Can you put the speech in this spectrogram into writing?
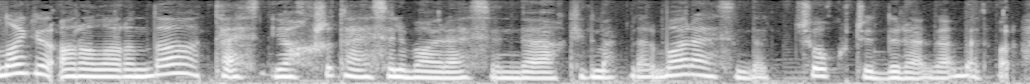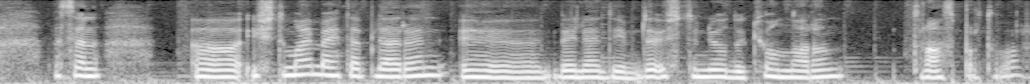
Buna görə aralarında təhs yaxşı təhsil barəsində, xidmətlər barəsində çox ciddi rəqabət var. Məsələn, ə, ictimai məktəblərin ə, belə deyim də üstünlüyüdür ki, onların transportu var.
